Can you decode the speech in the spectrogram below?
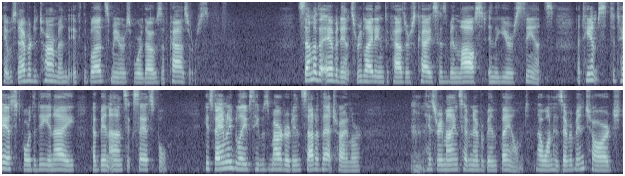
It was never determined if the blood smears were those of Kaiser's. Some of the evidence relating to Kaiser's case has been lost in the years since. Attempts to test for the DNA have been unsuccessful. His family believes he was murdered inside of that trailer. His remains have never been found. No one has ever been charged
